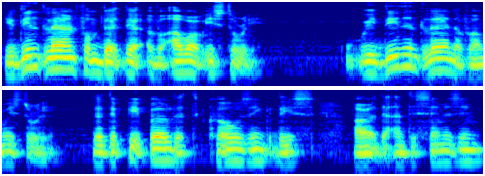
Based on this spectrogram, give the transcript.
You didn't learn from the, the, our history. We didn't learn of our history that the people that causing this are the anti-Semitism.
